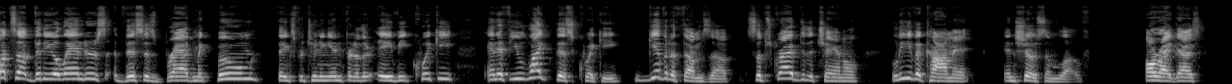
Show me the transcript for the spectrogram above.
What's up, Videolanders? This is Brad McBoom. Thanks for tuning in for another AV Quickie. And if you like this Quickie, give it a thumbs up, subscribe to the channel, leave a comment, and show some love. Alright, guys,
